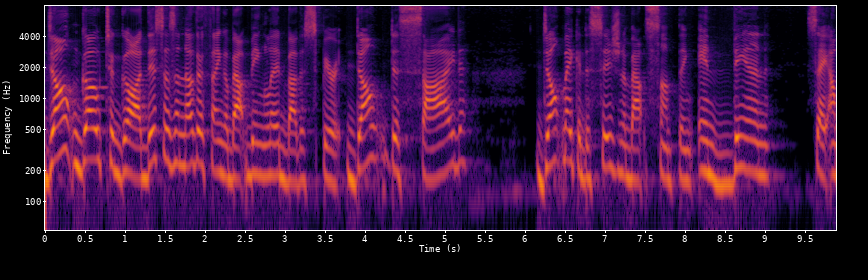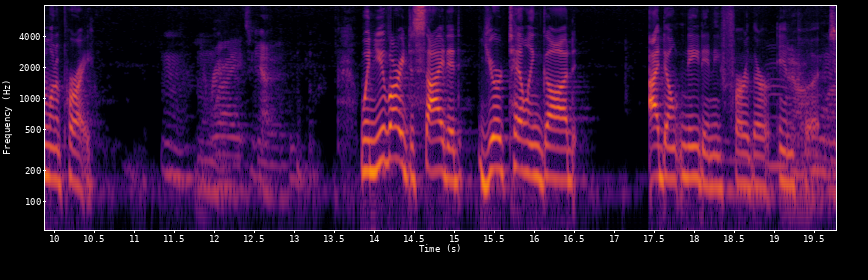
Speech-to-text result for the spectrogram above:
Don't go to God. This is another thing about being led by the Spirit. Don't decide, don't make a decision about something and then say, I'm going to pray. Mm, right. When you've already decided, you're telling God, I don't need any further input.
